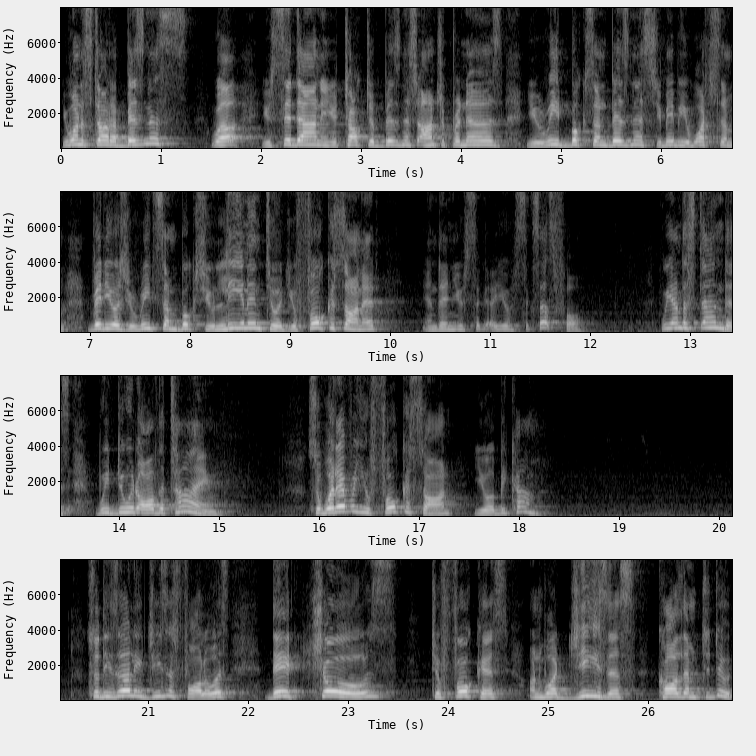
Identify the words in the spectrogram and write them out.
You want to start a business? Well, you sit down and you talk to business entrepreneurs, you read books on business, you maybe watch some videos, you read some books, you lean into it, you focus on it, and then you, you're successful. We understand this. We do it all the time. So, whatever you focus on, you will become. So these early Jesus followers, they chose to focus on what Jesus called them to do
